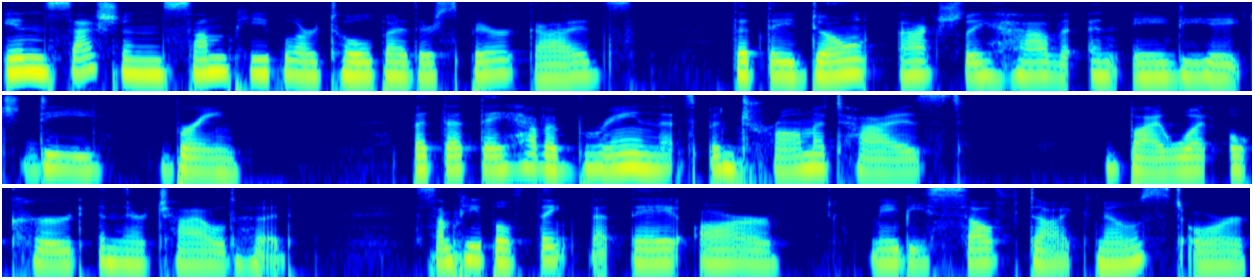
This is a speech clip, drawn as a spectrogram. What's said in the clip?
In sessions, some people are told by their spirit guides that they don't actually have an ADHD brain, but that they have a brain that's been traumatized by what occurred in their childhood. Some people think that they are maybe self diagnosed or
